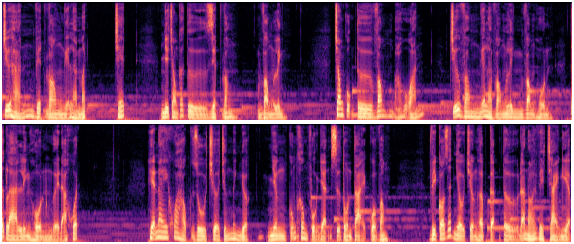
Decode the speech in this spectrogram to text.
Chữ Hán viết vong nghĩa là mất, chết, như trong các từ diệt vong, vong linh. Trong cụm từ vong báo oán, chữ vong nghĩa là vong linh, vong hồn, tức là linh hồn người đã khuất. Hiện nay khoa học dù chưa chứng minh được, nhưng cũng không phủ nhận sự tồn tại của vong. Vì có rất nhiều trường hợp cận tử đã nói về trải nghiệm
